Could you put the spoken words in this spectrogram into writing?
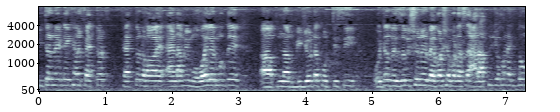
ইন্টারনেট এখানে ফ্যাক্টর ফ্যাক্টর হয় অ্যান্ড আমি মোবাইলের মধ্যে, আপনার ভিডিওটা করতেছি। ওইটা রেজলিউশনের ব্যাপার স্যাপার আছে। আর আপনি যখন একদম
